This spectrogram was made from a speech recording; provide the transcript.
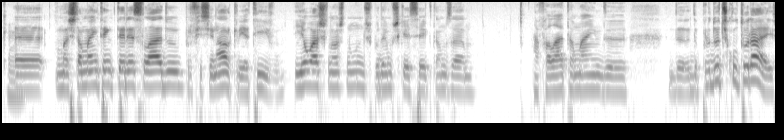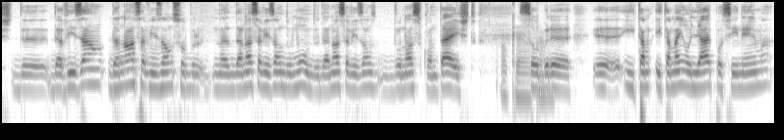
Okay. Uh, mas também tem que ter esse lado profissional, criativo. E eu acho que nós não nos podemos esquecer que estamos a, a falar também de de, de, produtos culturais, de, da visão, da nossa visão sobre, na, da nossa visão do mundo, da nossa visão do nosso contexto, okay, sobre okay. Uh, e, tam, e também olhar para o cinema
